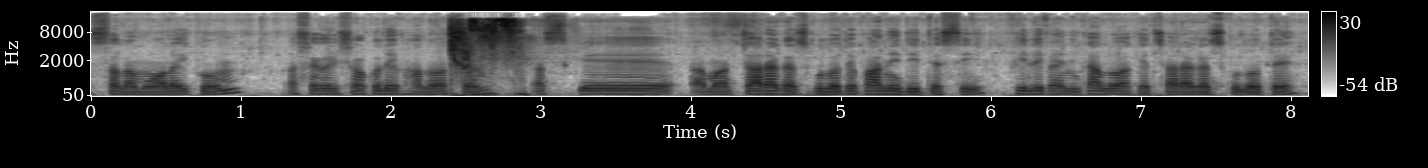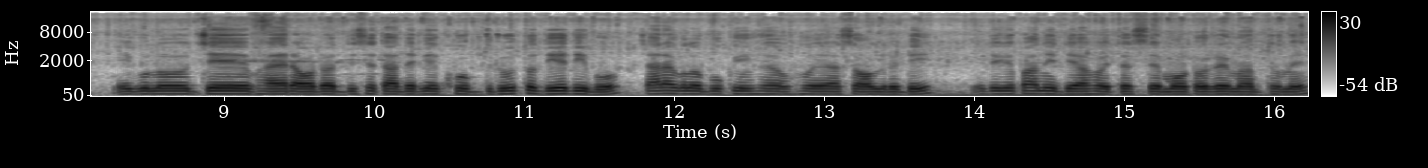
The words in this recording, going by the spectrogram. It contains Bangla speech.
আসসালামু আলাইকুম। আশা করি সকলে ভালো আছেন। আজকে আমার চারা গাছগুলোতে পানি দিতেছি, ফিলিপাইন কালো আখের চারা গাছগুলোতে। এগুলো যে ভাইয়েরা অর্ডার দিছে তাদেরকে খুব দ্রুত দিয়ে দিব। চারাগুলো বুকিং হয়ে আছে অলরেডি এদিকে পানি দেওয়া হইতেছে মোটরের মাধ্যমে।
